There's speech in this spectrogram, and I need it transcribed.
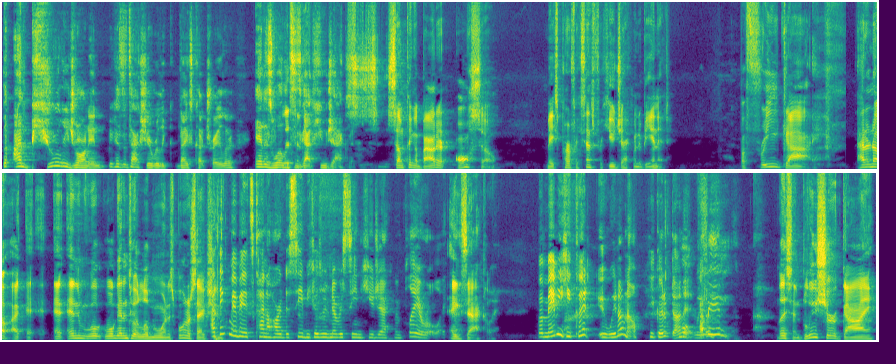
But I'm purely drawn in because it's actually a really nice cut trailer, and as well as Listen. it's got Hugh Jackman. Something about it also makes perfect sense for Hugh Jackman to be in it. But free guy, I don't know. I, I- and we'll we'll get into it a little bit more in the spoiler section. I think maybe it's kind of hard to see because we've never seen Hugh Jackman play a role like that. exactly. But maybe he could. We don't know. He could have done it. We I don't- mean, Listen, blue shirt guy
